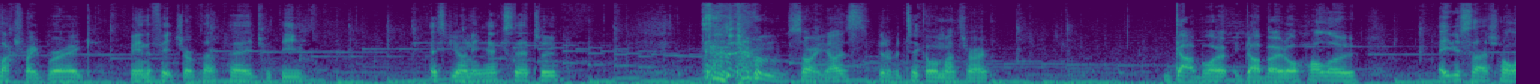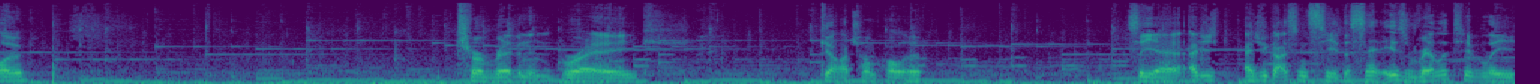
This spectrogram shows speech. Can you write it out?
Luxray Break being the feature of that page with the Espeon EX there too. Sorry guys, bit of a tickle in my throat. Garbo Garbodor Holo, Aegislash Holo, Trevenant Break, Garchomp Holo. So yeah, as you, as you guys can see, the set is relatively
